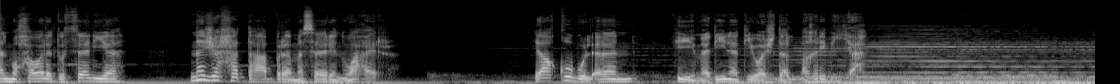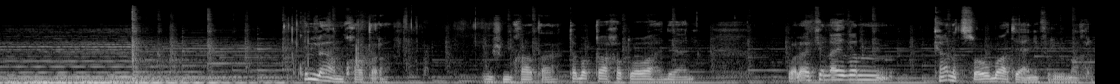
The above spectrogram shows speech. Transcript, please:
المحاولة الثانية نجحت عبر مسار وعر. يعقوب الآن في مدينة وجده المغربية. كلها مخاطرة. مش مخاطرة تبقى خطوة واحدة يعني. ولكن أيضا كانت صعوبات يعني في المغرب.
